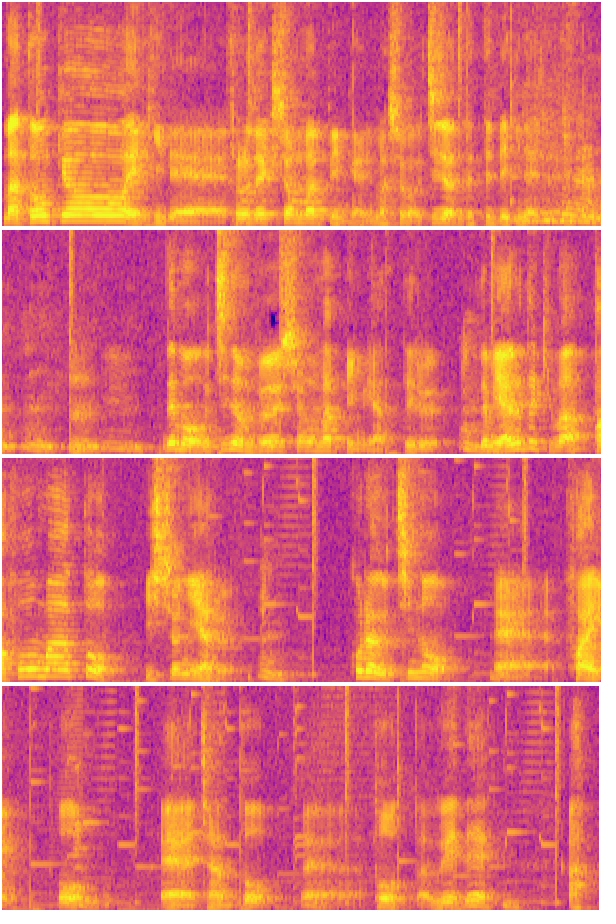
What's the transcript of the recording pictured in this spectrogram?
まあ東京駅でプロジェクションマッピングやりましょう。がうちじゃ絶対できないじゃないですか、うんうんうん。でもうちでも文章マッピングやってる、うん。でもやるときはパフォーマーと一緒にやる。うんこれはうちの、えーファイを、うん。えーちゃんと、えー通った上で、うん。あ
